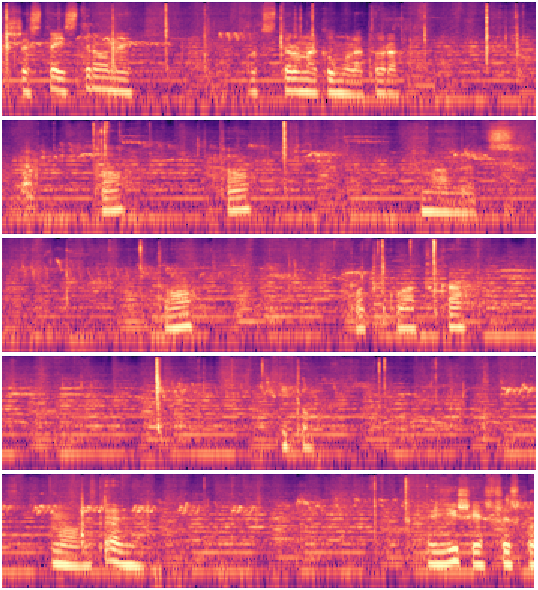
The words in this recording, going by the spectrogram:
Jeszcze z tej strony, od strony akumulatora. To, to, marzec. To, podkładka i tu. No i pewnie. Widzisz, jest wszystko.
